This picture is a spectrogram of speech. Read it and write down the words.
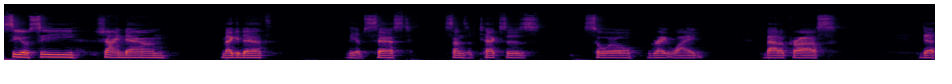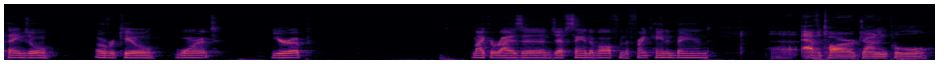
COC, Shinedown, Megadeth, The Obsessed, Sons of Texas, Soil, Great White, Battlecross, Death Angel, Overkill, Warrant, Europe, Mike Ariza and Jeff Sandoval from the Frank Hannon Band, Uh, Avatar, Drowning Pool.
